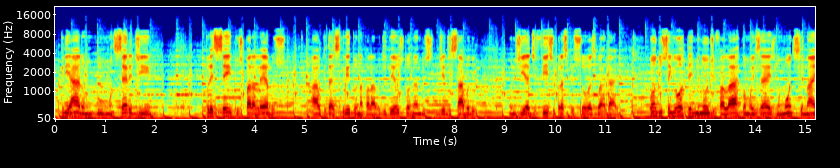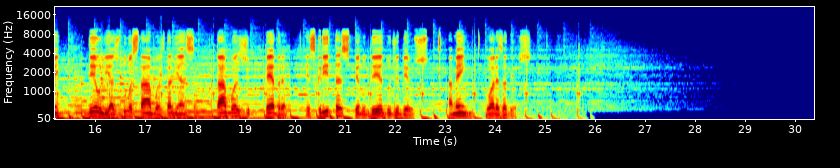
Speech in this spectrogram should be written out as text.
criar um, uma série de preceitos paralelos ao que está escrito na palavra de Deus, tornando o dia de sábado um dia difícil para as pessoas guardarem. Quando o Senhor terminou de falar com Moisés no Monte Sinai, deu-lhe as duas tábuas da aliança, tábuas de pedra, escritas pelo dedo de Deus. Amém? Glórias a Deus.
